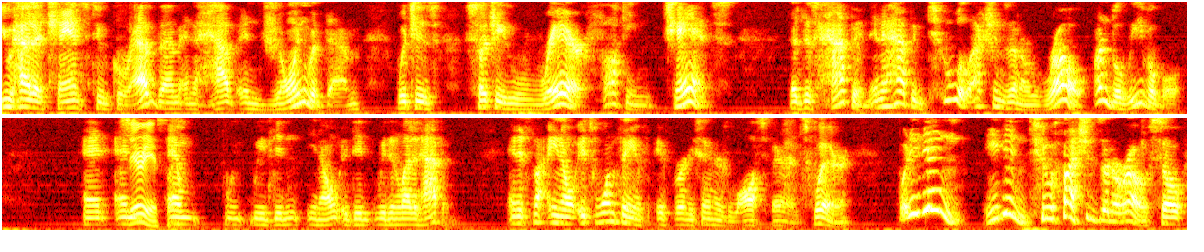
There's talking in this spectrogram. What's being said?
You had a chance to grab them and have and join with them, which is such a rare fucking chance that this happened, and it happened two elections in a row. Unbelievable. And and Seriously. and we, we didn't you know it didn't we didn't let it happen. And it's not, you know, it's one thing if, if Bernie Sanders lost fair and square, but he didn't. He didn't two elections in a row. So,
